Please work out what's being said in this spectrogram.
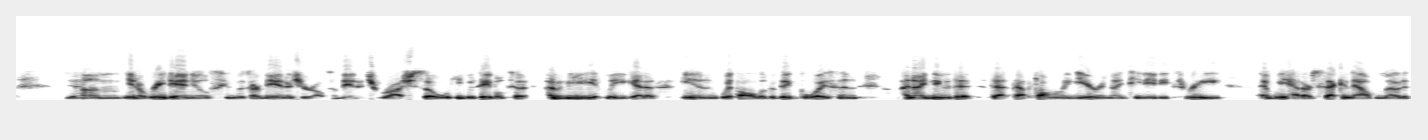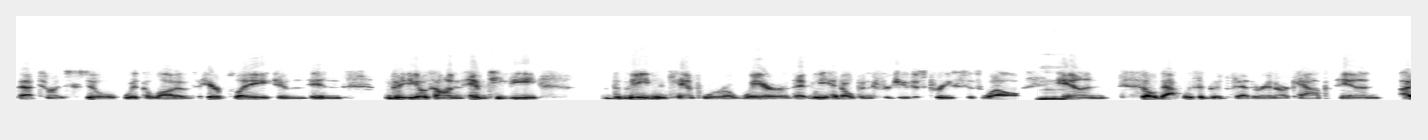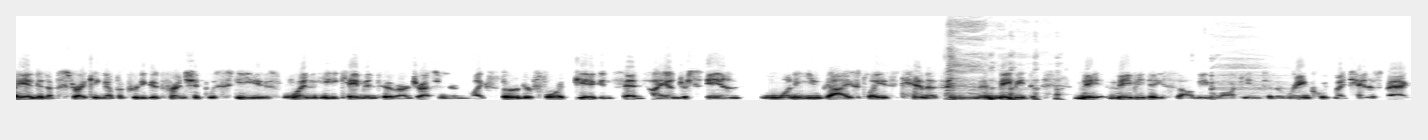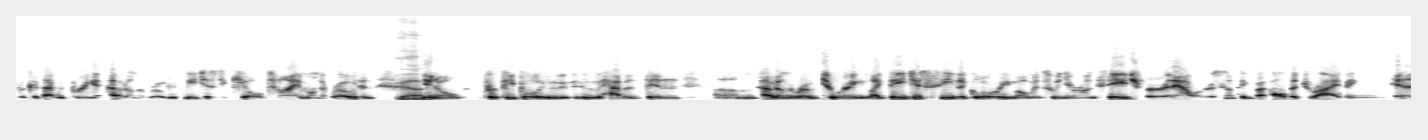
Um, you know, Ray Daniels, who was our manager, also managed Rush, so he was able to immediately get us in with all of the big boys. And and I knew that, that that following year in 1983, and we had our second album out at that time, still with a lot of airplay in, in videos on MTV the Maiden camp were aware that we had opened for Judas Priest as well. Mm. And so that was a good feather in our cap. And I ended up striking up a pretty good friendship with Steve when he came into our dressing room, like third or fourth gig, and said, I understand one of you guys plays tennis. And, and maybe, may, maybe they saw me walk into the rink with my tennis bag because I would bring it out on the road with me just to kill time on the road. And, yeah. you know, for people who, who haven't been um, out on the road touring, like they just see the glory moments when you're on stage for an hour or something, but all the driving and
